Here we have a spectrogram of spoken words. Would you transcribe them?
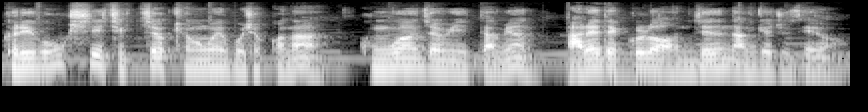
그리고 혹시 직접 경험해 보셨거나 궁금한 점이 있다면 아래 댓글로 언제든 남겨주세요.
